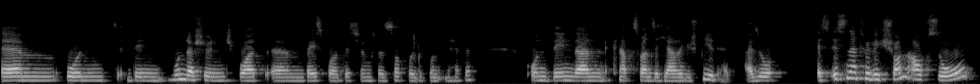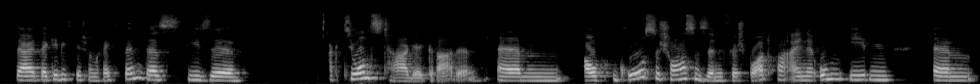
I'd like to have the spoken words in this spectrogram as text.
ähm, und den wunderschönen Sport ähm, Baseball bzw. Softball gefunden hätte und den dann knapp 20 Jahre gespielt hätte. Also es ist natürlich schon auch so, da, da gebe ich dir schon recht, Ben, dass diese Aktionstage gerade ähm, auch große Chancen sind für Sportvereine, um eben ähm,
